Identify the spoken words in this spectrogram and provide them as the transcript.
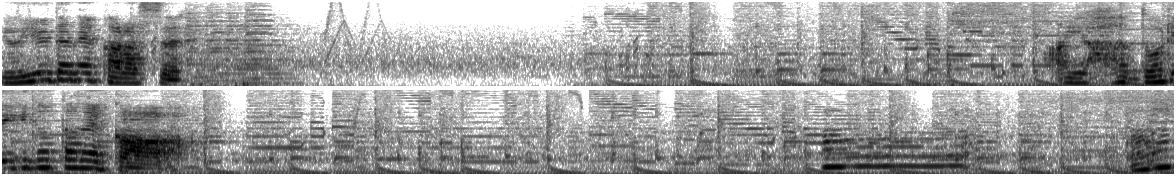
余裕だねカラス。あやどりぎの種か。あーん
